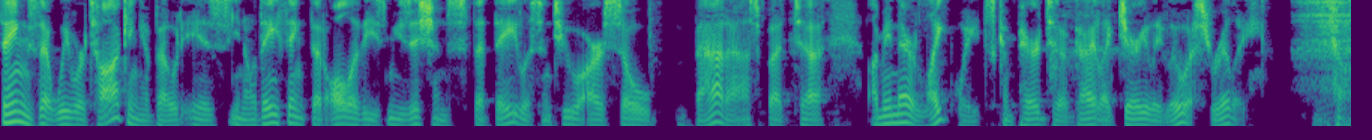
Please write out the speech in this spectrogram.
things that we were talking about is you know they think that all of these musicians that they listen to are so badass but uh, I mean they're lightweights compared to a guy like Jerry Lee Lewis really you know?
